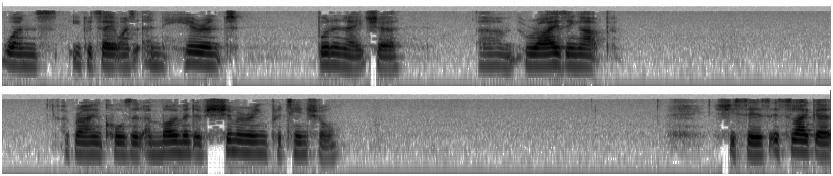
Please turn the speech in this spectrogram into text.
one's, you could say, one's inherent Buddha nature um, rising up. O'Brien calls it a moment of shimmering potential. She says it's like a,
